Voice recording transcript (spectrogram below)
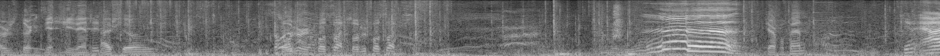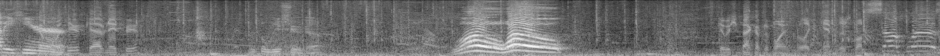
or is there, she's anti. I show him. Soldier, close left, soldier, close left. Careful, Pan. get out of With here. you. Okay, I have nade for you. Where'd the Lucio go? Whoa, whoa! Okay, we should back up to point. We're like camp this one. Selfless!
